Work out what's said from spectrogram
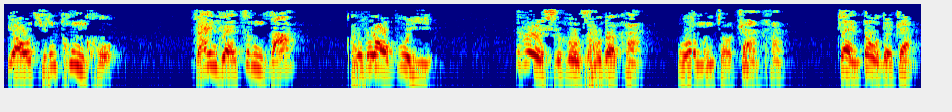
表情痛苦，辗转挣扎，哭闹不已。这时候出的汗，我们叫战汗，战斗的战。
